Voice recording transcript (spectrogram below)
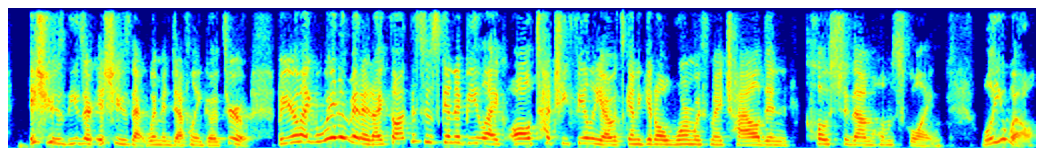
issues, these are issues that women definitely go through. But you're like, wait a minute, I thought this was gonna be like all touchy feely. I was gonna get all warm with my child and close to them homeschooling. Well, you will.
